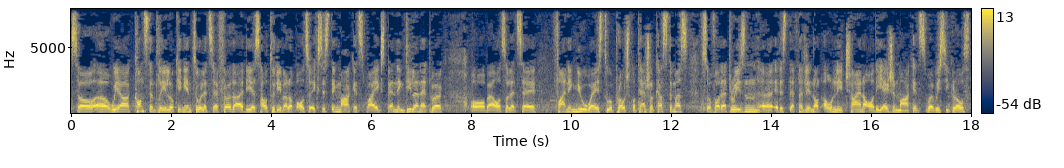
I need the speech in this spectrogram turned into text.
So uh, we are constantly looking into, let's say, further ideas how to develop also existing markets by expanding dealer network or by also, let's say, finding new ways to approach potential customers. So for that reason, uh, it is definitely not only China or the Asian markets where we see growth.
